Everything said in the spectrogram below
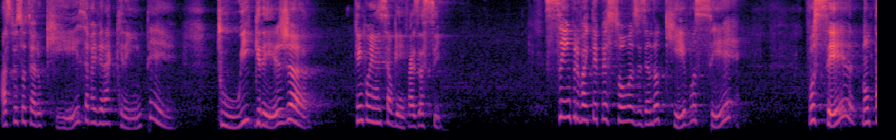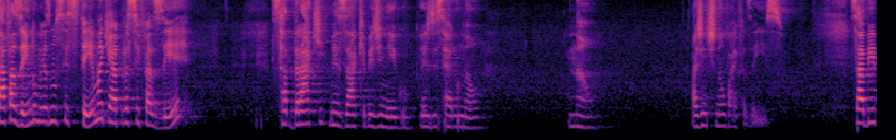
As pessoas disseram: o quê? Você vai virar crente? Tu, igreja? Quem conhece alguém? Faz assim. Sempre vai ter pessoas dizendo: o quê? Você? Você não está fazendo o mesmo sistema que é para se fazer? Sadraque, Mesaque e Abednego, eles disseram não. Não. A gente não vai fazer isso. Sabe,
